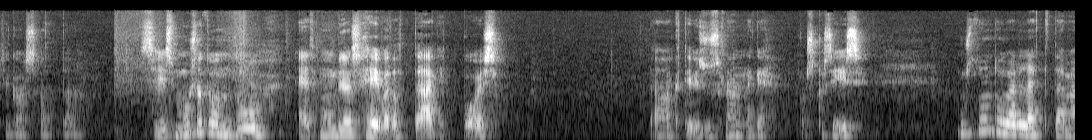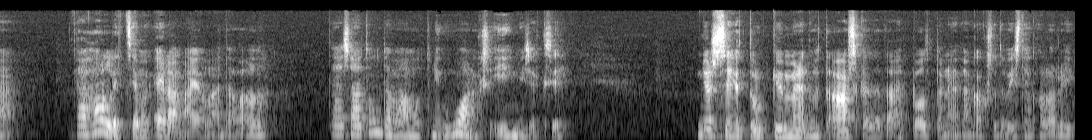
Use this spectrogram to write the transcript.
Se kasvattaa. Siis musta tuntuu, että mun pitäisi heivata tääkin pois. Tää aktiivisuusranneke. Koska siis musta tuntuu välillä, että tämä, tämä hallitsee mun elämää jollain tavalla. Tää saa tuntemaan mut niinku huonoksi ihmiseksi. Jos ei ole tullut 10 000 askelta tai polttanut jotain 2500 kaloria.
